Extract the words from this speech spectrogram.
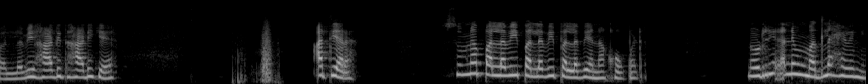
ಪಲ್ಲವಿ ಹಾಡಿದ ಹಾಡಿಗೆ. ಅತ್ಯಾರ ಸುಮ್ಮನೆ ಪಲ್ಲವಿ ಪಲ್ಲವಿ ಪಲ್ಲವಿ ಅನ್ನಕ್ಕೆ ಹೋಗ್ಬೇಡ್ರಿ. ನೋಡ್ರಿ, ನಾನು ನಿಮ್ಗೆ ಮೊದಲೇ ಹೇಳಿನಿ,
